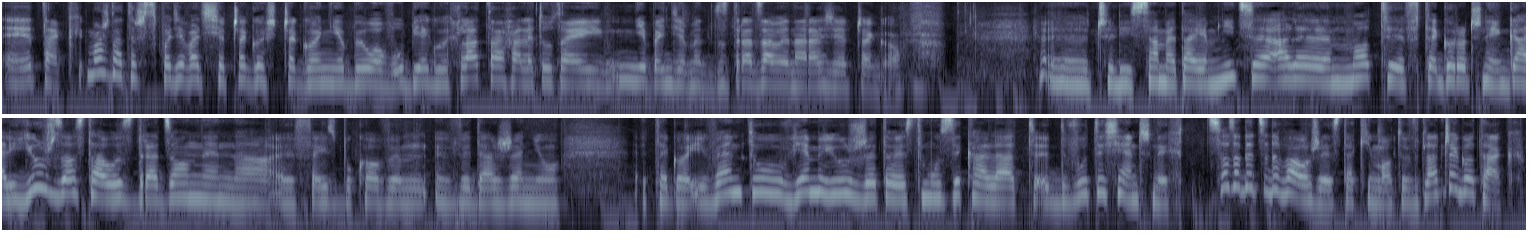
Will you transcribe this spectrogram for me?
E, tak, można też spodziewać się czegoś, czego nie było w ubiegłych latach, ale tutaj nie będziemy zdradzały na razie czego. E, czyli same tajemnice, ale motyw tegorocznej gali już został zdradzony na facebookowym wydarzeniu tego eventu. Wiemy już, że to jest muzyka lat 2000. Co zadecydowało, że jest taki motyw? Dlaczego tak?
